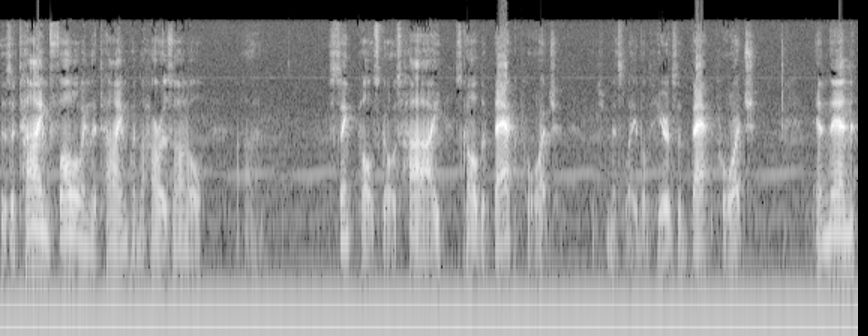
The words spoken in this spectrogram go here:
there's a time following the time when the horizontal uh, sync pulse goes high. It's called the back porch. It's mislabeled here as the back porch. And then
